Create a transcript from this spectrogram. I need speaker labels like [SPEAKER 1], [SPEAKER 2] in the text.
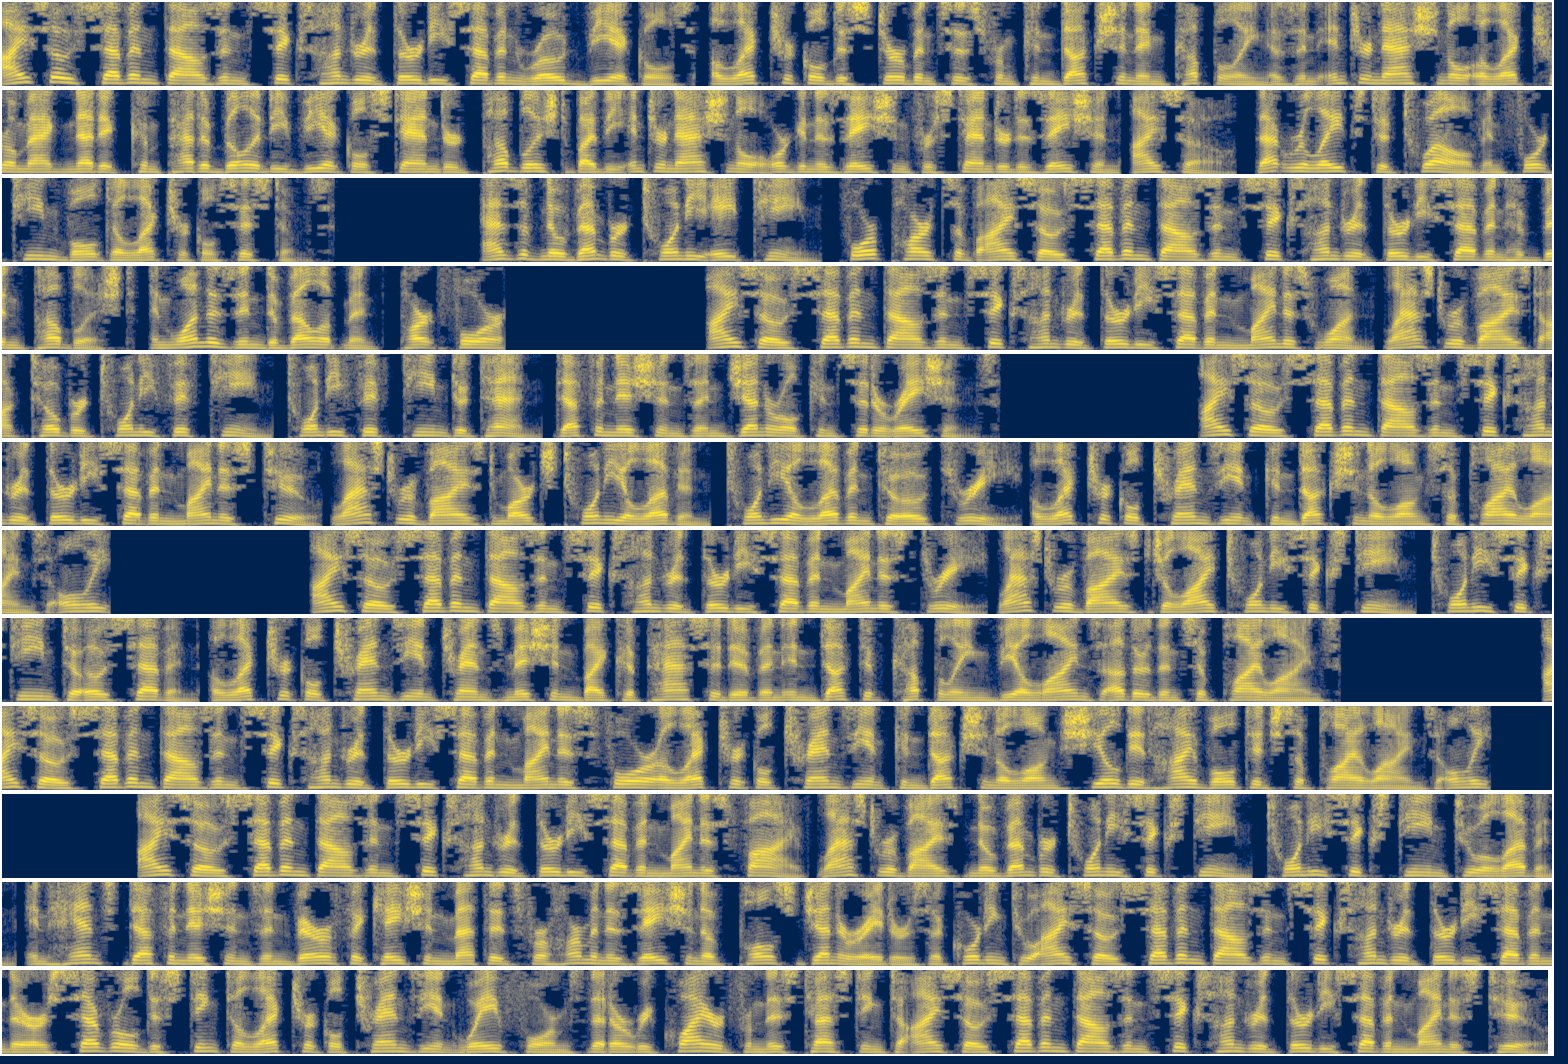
[SPEAKER 1] ISO 7637 Road vehicles, electrical disturbances from conduction and coupling is an international electromagnetic compatibility vehicle standard published by the International Organization for Standardization ISO, that relates to 12 and 14-volt electrical systems. As of November 2018, four parts of ISO 7637 have been published, and one is in development Part 4. ISO 7637-1 last revised October 2015 2015-10 definitions and general considerations. ISO 7637-2 last revised March 2011 2011-03 electrical transient conduction along supply lines only ISO 7637-3 last revised July 2016 2016-07 electrical transient transmission by capacitive and inductive coupling via lines other than supply lines. ISO 7637-4 electrical transient conduction along shielded high voltage supply lines only ISO 7637-5 last revised November 2016 2016-11 enhanced definitions and verification methods for harmonization of pulse generators according to ISO 7637 there are several distinct electrical transient waveforms that are required from this testing to ISO 7637-2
